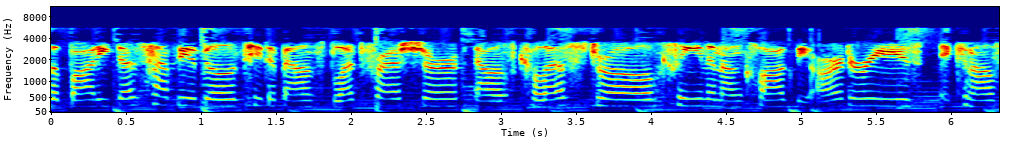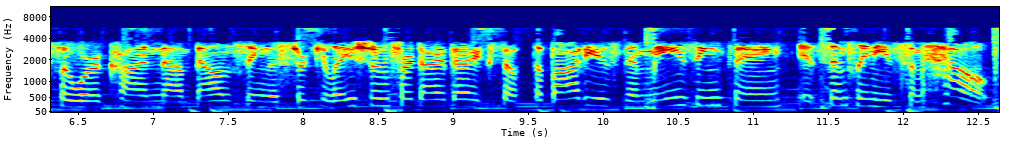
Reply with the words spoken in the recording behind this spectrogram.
the body does have the ability to balance blood pressure, balance cholesterol, clean and unclog the arteries. It can also work on uh, balancing the circulation for diabetics. So the body is an amazing thing. It simply needs some help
